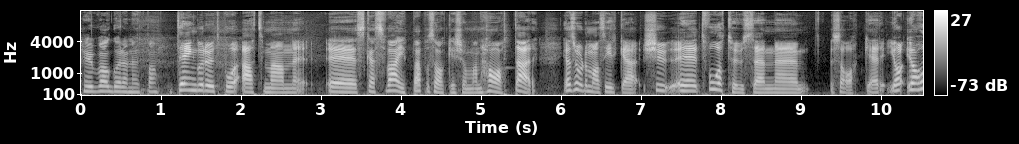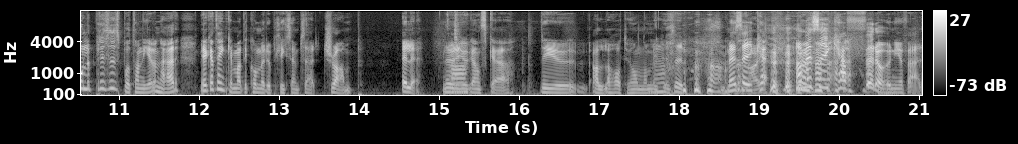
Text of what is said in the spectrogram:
Hur, vad går den ut på? Den går ut på att man eh, ska swipa på saker som man hatar. Jag tror de har cirka 20, eh, 2000 eh, saker. Jag, jag håller precis på att ta ner den här. Men jag kan tänka mig att det kommer upp till exempel så här Trump. Eller, nu är det ju ganska, det är ju, alla hatar ju honom Ja. i princip. Men säg, ka- ja, men säg kaffe då ungefär.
